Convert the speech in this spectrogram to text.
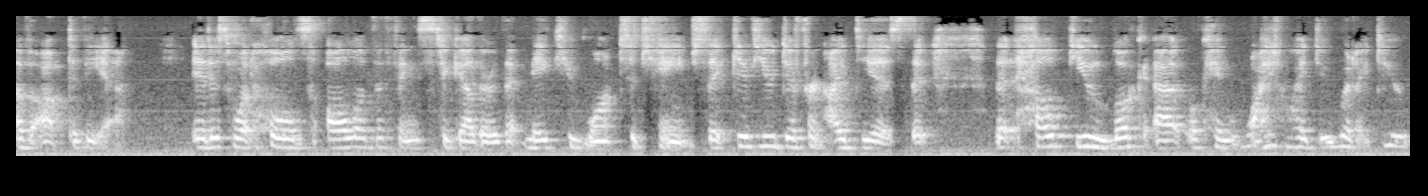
of Optavia. It is what holds all of the things together that make you want to change, that give you different ideas, that that help you look at, okay, why do I do what I do?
